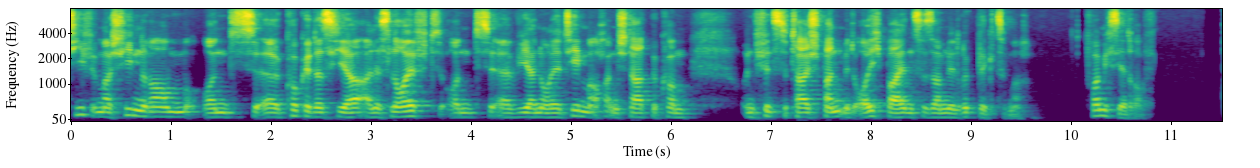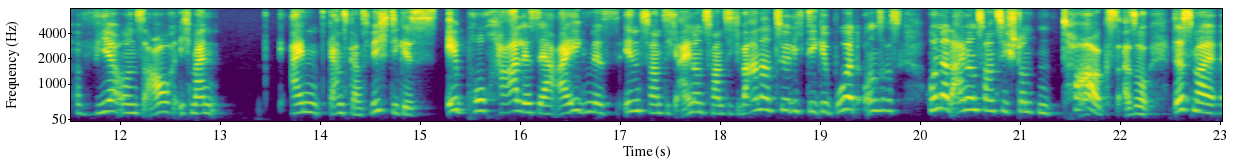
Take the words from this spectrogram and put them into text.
tief im Maschinenraum und äh, gucke, dass hier alles läuft und äh, wir neue Themen auch an den Start bekommen und finde es total spannend, mit euch beiden zusammen den Rückblick zu machen. Ich freue mich sehr drauf. Wir uns auch. Ich meine, ein ganz, ganz wichtiges, epochales Ereignis in 2021 war natürlich die Geburt unseres 121 Stunden Talks. Also das mal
